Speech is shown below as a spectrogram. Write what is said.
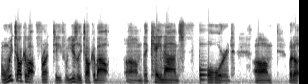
when we talk about front teeth, we usually talk about um, the canines forward. Um, but uh,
